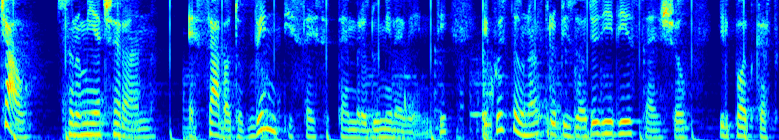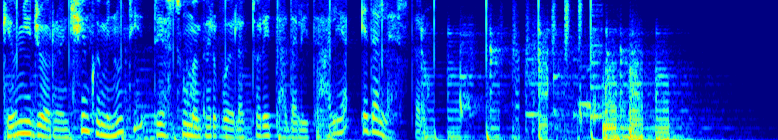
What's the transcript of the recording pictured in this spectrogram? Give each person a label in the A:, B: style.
A: Ciao, sono Mia Ceran. È sabato 26 settembre 2020 e questo è un altro episodio di The Essential, il podcast che ogni giorno in 5 minuti riassume per voi l'attualità dall'Italia e dall'estero.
